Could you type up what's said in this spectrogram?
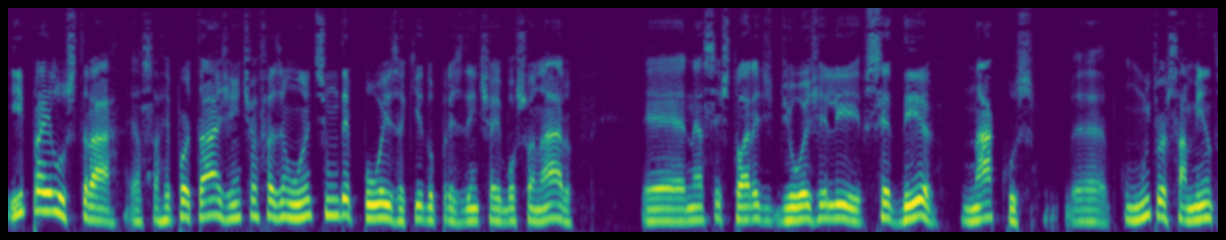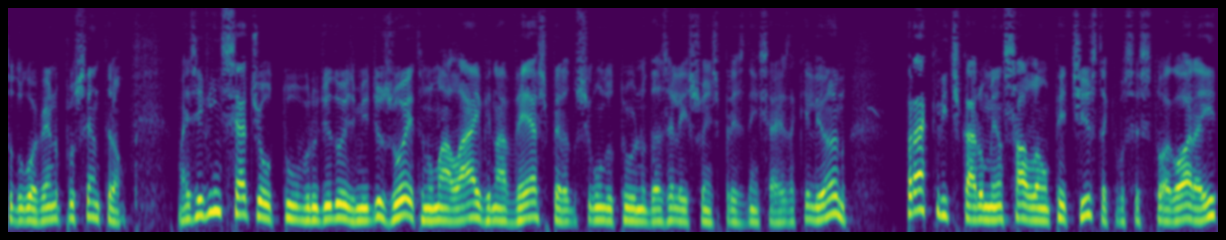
E para ilustrar essa reportagem, a gente vai fazer um antes e um depois aqui do presidente Jair Bolsonaro é, nessa história de, de, hoje ele ceder NACOS é, com muito orçamento do governo para o Centrão. Mas em 27 de outubro de 2018, numa live na véspera do segundo turno das eleições presidenciais daquele ano, para criticar o mensalão petista que você citou agora aí,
